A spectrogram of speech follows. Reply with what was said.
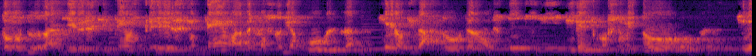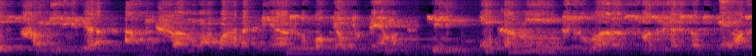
todos aqueles que tenham interesse no tema da Defensoria Pública, queiram tirar dúvidas a respeito de direito do consumidor, direito de família, atenção, a guarda da criança ou qualquer outro tema, que encaminhem sua, sua sugestão de temas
